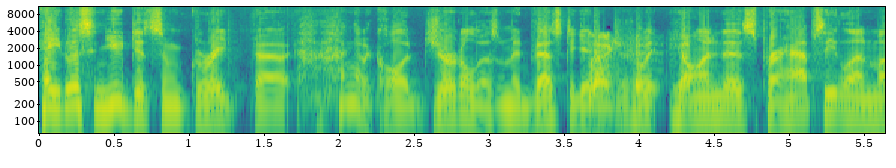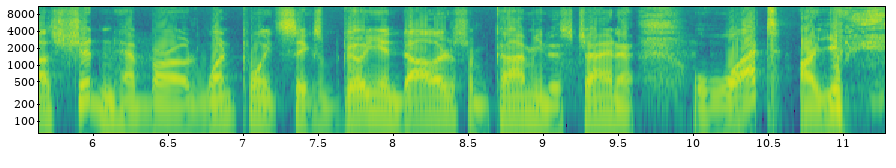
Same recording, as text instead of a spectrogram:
Hey, listen, you did some great, uh, I'm going to call it journalism, investigative Right. journalism on this. Perhaps Elon Musk shouldn't have borrowed $1.6 billion from communist China. What? Are you?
